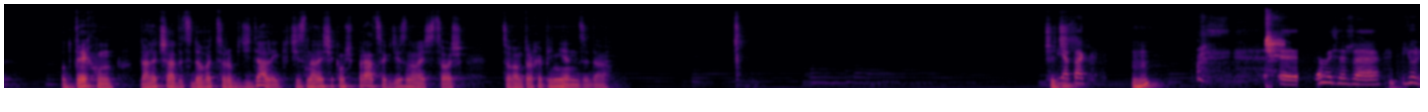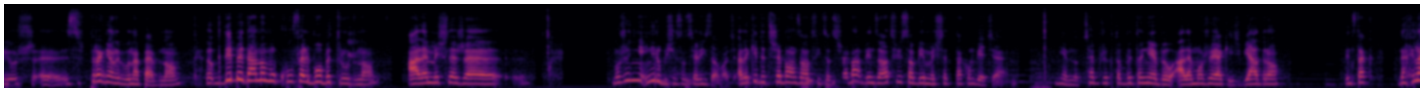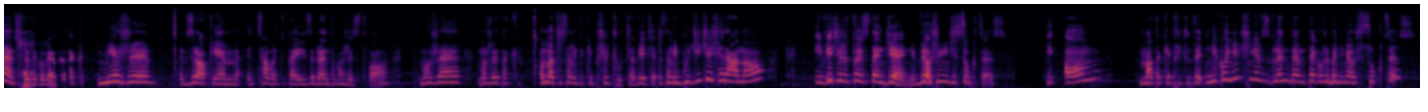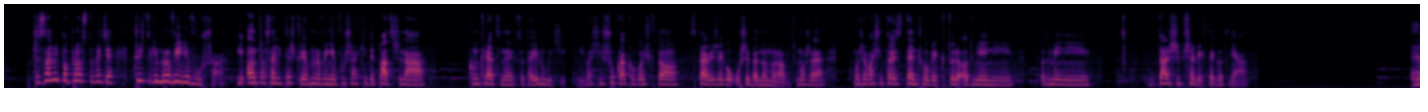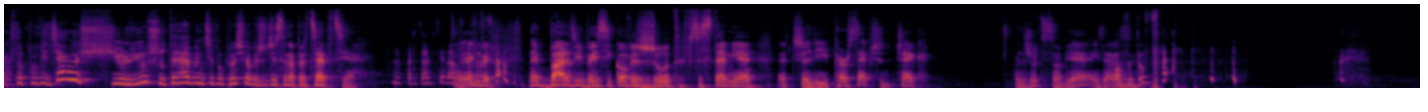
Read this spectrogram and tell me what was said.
oddechu, no ale trzeba decydować, co robić dalej. Gdzie znaleźć jakąś pracę, gdzie znaleźć coś, co wam trochę pieniędzy da. Siedzi... Ja tak. Mhm. Y, ja myślę, że Juliusz y, spragniony był na pewno. No, gdyby dano mu kufel, byłoby trudno, ale myślę, że może nie, nie lubi się socjalizować, ale kiedy trzeba, on załatwi co trzeba, więc załatwił sobie, myślę, taką, wiecie, nie wiem, no cebrzyk to by to nie był, ale może jakieś wiadro. Więc tak, nachylając się do tego wiadra, tak mierzy wzrokiem całe tutaj zebrane towarzystwo. Może, może tak, on ma czasami takie przeczucia, wiecie, czasami budzicie się rano i wiecie, że to jest ten dzień, wy osiągniecie sukces. I on ma takie przeczucie, niekoniecznie względem tego, że będzie miał sukces, Czasami po prostu, wiecie, czujecie takie mrowienie w uszach. I on czasami też czuje mrowienie w uszach, kiedy patrzy na konkretnych tutaj ludzi. I właśnie szuka kogoś, kto sprawi, że jego uszy będą mrowić. Może, może właśnie to jest ten człowiek, który odmieni, odmieni dalszy przebieg tego dnia. Jak to powiedziałeś, Juliuszu, to ja bym cię poprosił, aby rzucić sobie na percepcję. Na percepcję? Dobrze, Jakby najbardziej basicowy rzut w systemie, czyli perception check Rzuć sobie i zaraz... O w dupę.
